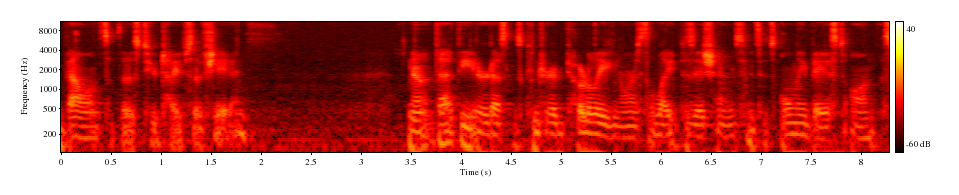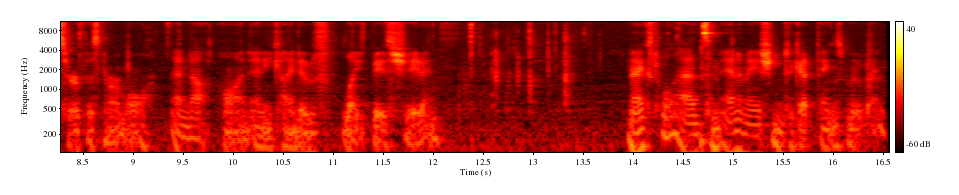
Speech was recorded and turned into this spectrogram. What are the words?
balance of those two types of shading. Note that the iridescence contrib totally ignores the light position since it's only based on the surface normal and not on any kind of light-based shading. Next, we'll add some animation to get things moving.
